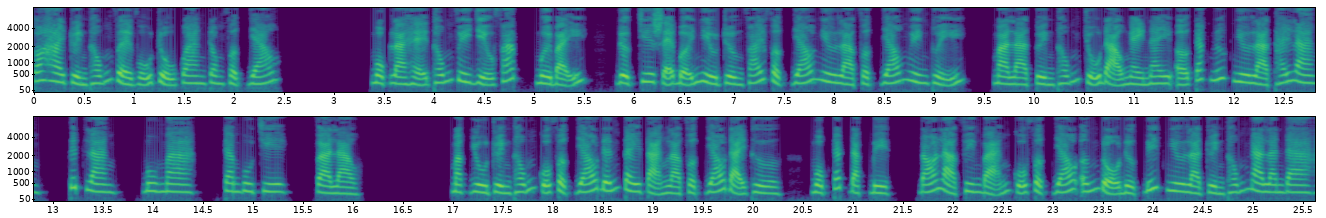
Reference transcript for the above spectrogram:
Có hai truyền thống về vũ trụ quan trong Phật giáo. Một là hệ thống vi diệu Pháp 17, được chia sẻ bởi nhiều trường phái Phật giáo như là Phật giáo Nguyên Thủy, mà là truyền thống chủ đạo ngày nay ở các nước như là Thái Lan, Tích Lan, Burma, Campuchia và Lào. Mặc dù truyền thống của Phật giáo đến Tây Tạng là Phật giáo Đại Thừa, một cách đặc biệt, đó là phiên bản của Phật giáo Ấn Độ được biết như là truyền thống Nalanda,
